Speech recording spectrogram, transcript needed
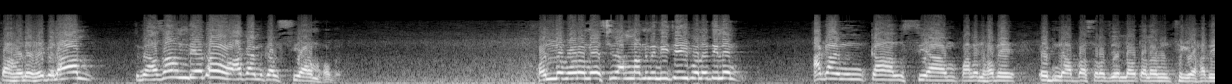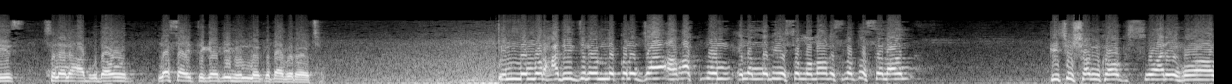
তাহলে হে বেলাল, তুমি আজান দিয়ে দাও, আগামীকাল সিয়াম হবে। অন্য বড় মেসেজ আল্লাহ নবী নিজেই বলে দিলেন, আগামীকাল সিয়াম পালন হবে। ইবনে আব্বাস রাদিয়াল্লাহু তাআলা থেকে হাদিস, সুনান আবু দাউদ, নাসাই থেকে বিভিন্ন কিতাবে রয়েছে। তিন নম্বর হাদিস যেটা উল্লেখ করল যা রাকবুন ইলান নবী সাল্লাল্লাহু আলাইহি ওয়াসাল্লাম। কিছু সংখ্যক সোয়ারি হওয়া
